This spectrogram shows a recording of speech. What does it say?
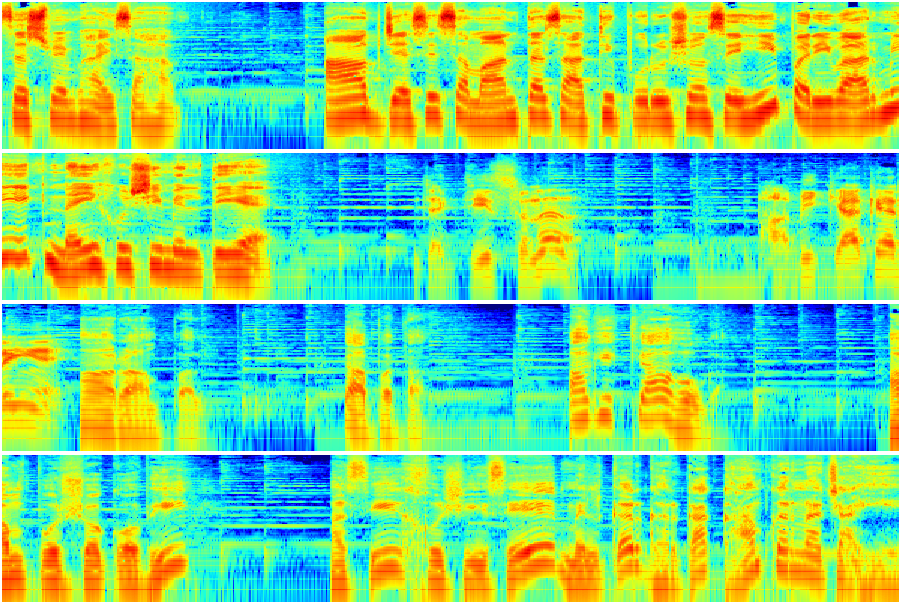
सच में भाई साहब आप जैसे समानता साथी पुरुषों से ही परिवार में एक नई खुशी मिलती है। जगजीत सुना? भाभी क्या कह रही हैं? हाँ रामपाल क्या पता? आगे क्या होगा? हम पुरुषों को भी हँसी खुशी से मिलकर घर का काम करना चाहिए।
